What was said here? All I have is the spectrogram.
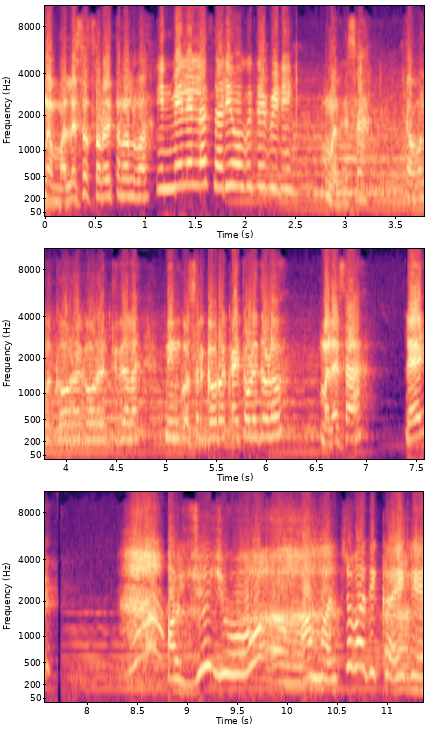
ನಮ್ಮ ಮಲ್ಲೇಶ ಸರೋಯ್ತಾನಲ್ವಾ ಇನ್ಮೇಲೆಲ್ಲ ಸರಿ ಹೋಗುತ್ತೆ ಬಿಡಿ. ಮಲೆಸ ಯಾವಾಗ ಗೌರ ಗೌರ ಅಂತಿದ್ದಲ್ಲ ನಿನ್ಗೋಸ್ಕರ ಗೌರ ಕಾಯ್ತೊಳಿದಳು ಮಲೆಸ ಮಲೇಸ ಲೇ. ಅಯ್ಯಯ್ಯೋ ಆ ಮಂಚವಾದಿ ಕೈಗೆ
